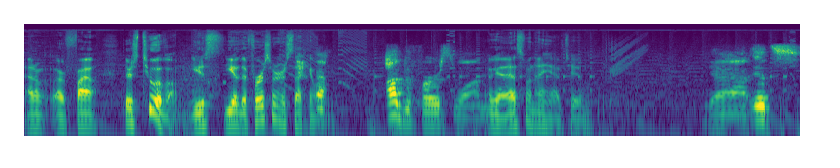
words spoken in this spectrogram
I don't or file. There's two of them. You just you have the first one or second Yeah. one. I have the first one. Okay, that's one I have too. Yeah, it's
